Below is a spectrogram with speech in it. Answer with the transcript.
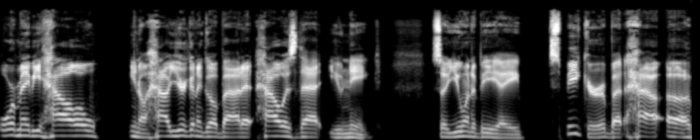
or maybe how you know how you're going to go about it how is that unique? So you want to be a speaker but how uh,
